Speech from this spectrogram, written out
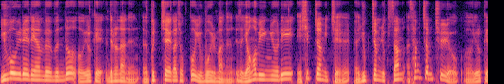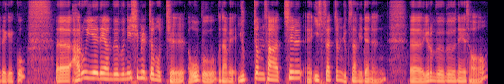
유보율에 대한 부분도 어, 이렇게 늘어나는 어, 부채가 적고 유보율 많은 그래서 영업이익률이 10.27, 어, 6.63, 3.76 어, 이렇게 되겠고 어, ROE에 대한 부분이 11.57, 59, 그 다음에 6.47, 24.63이 되는 어, 이런 부분에서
